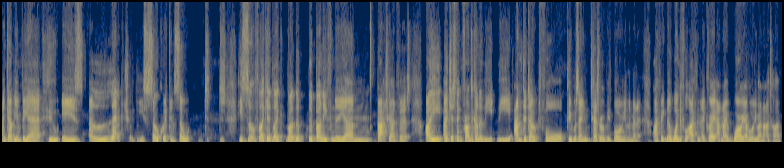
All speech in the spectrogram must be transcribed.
and Gabin Villière, who is electric. He's so quick and so he's sort of like a like like the, the bunny from the um, battery adverts. I, I just think France are kind of the the antidote for people saying Test rugby is boring in the minute. I think they're wonderful. I think they're great, and I worry I've already run out of time.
